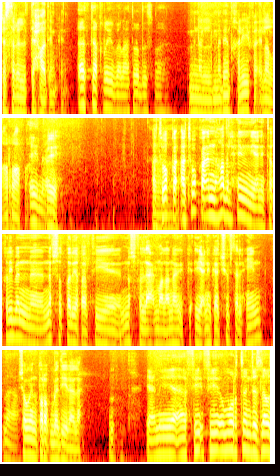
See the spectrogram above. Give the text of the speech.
جسر الاتحاد يمكن. تقريبا أعتقد اسمه. من مدينة خليفة إلى الغرافة. أي نعم. إيه. أتوقع أتوقع أن هذا الحين يعني تقريبا نفس الطريقة في نصف الأعمال. أنا يعني قد شفت الحين نعم. مسوين طرق بديلة له. يعني في في أمور تنجز. لو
